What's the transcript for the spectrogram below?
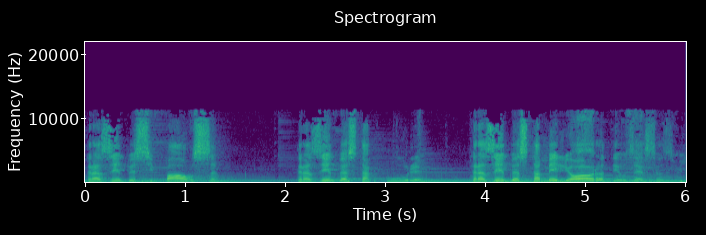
trazendo esse bálsamo, trazendo esta cura, trazendo esta melhora, ó Deus, essas vidas.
